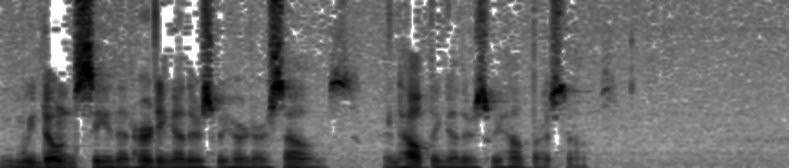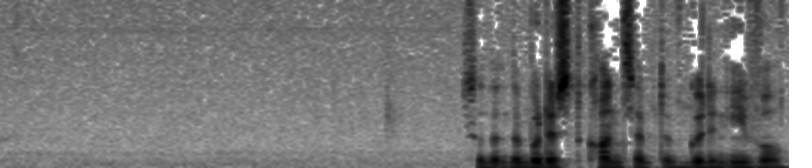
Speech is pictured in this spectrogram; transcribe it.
we don't see that hurting others we hurt ourselves, and helping others we help ourselves. So the, the Buddhist concept of good and evil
